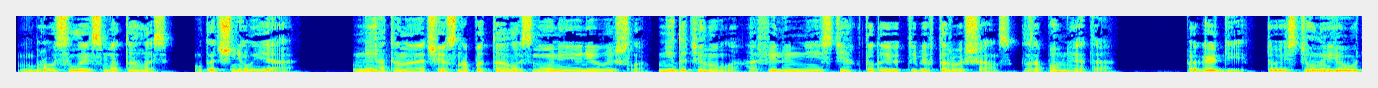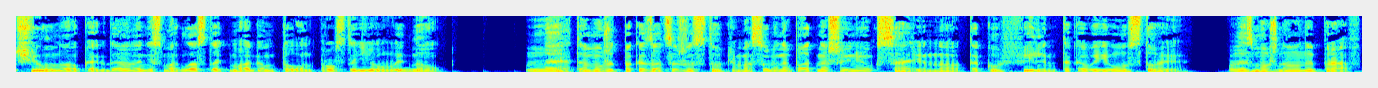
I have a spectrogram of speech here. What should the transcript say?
«Бросила и смоталась?» – уточнил я. «Нет, она честно пыталась, но у нее не вышло. Не дотянула. А Филин не из тех, кто дает тебе второй шанс. Запомни это». «Погоди, то есть он ее учил, но когда она не смогла стать магом, то он просто ее выгнал?» Да, это может показаться жестоким, особенно по отношению к Саре, но таков Филин, таковы его устои. Возможно, он и прав.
